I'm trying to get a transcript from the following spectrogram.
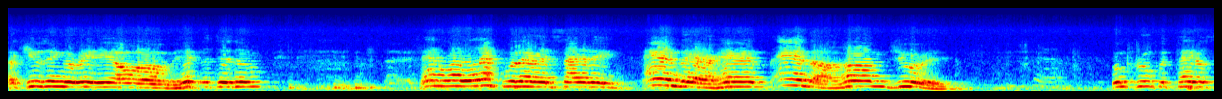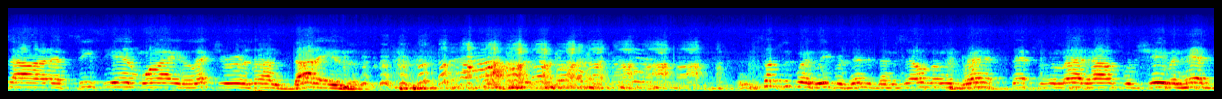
accusing the radio of hypnotism, and were left with their insanity and their hands and a hung jury who threw potato salad at CCNY lecturers on Dadaism. and subsequently presented themselves on the granite steps of the madhouse with shaven heads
